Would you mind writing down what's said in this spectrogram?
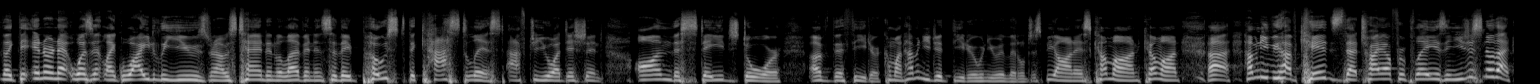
like the internet wasn't like widely used when I was 10 and 11. And so they'd post the cast list after you auditioned on the stage door of the theater. Come on, how many of you did theater when you were little? Just be honest. Come on, come on. Uh, how many of you have kids that try out for plays and you just know that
